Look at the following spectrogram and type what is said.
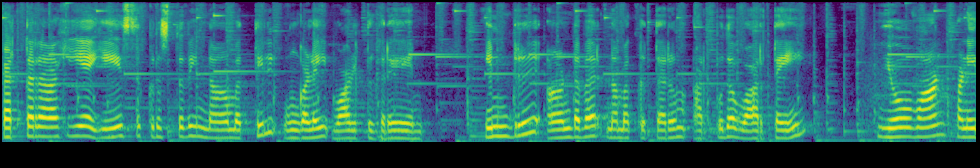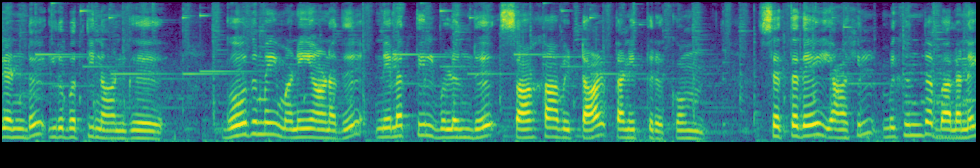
கர்த்தராகிய இயேசு கிறிஸ்துவின் நாமத்தில் உங்களை வாழ்த்துகிறேன். இன்று ஆண்டவர் நமக்கு தரும் அற்புத வார்த்தை யோவான் பனிரெண்டு இருபத்தி நான்கு கோதுமை மணியானது நிலத்தில் விழுந்து சாகாவிட்டால் தனித்திருக்கும். செத்ததே யாகில் மிகுந்த பலனை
